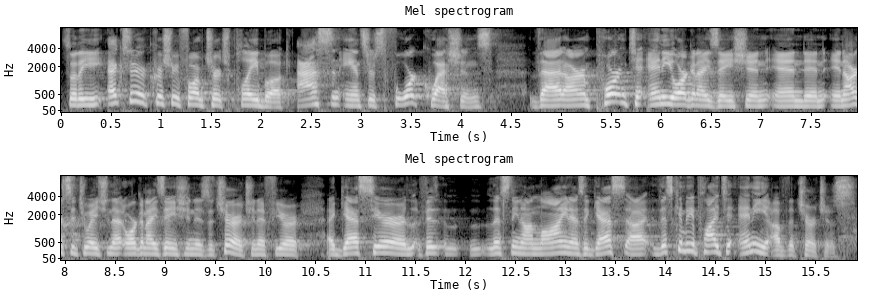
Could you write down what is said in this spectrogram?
So, the Exeter Christian Reformed Church Playbook asks and answers four questions that are important to any organization, and in, in our situation, that organization is a church. And if you're a guest here or listening online as a guest, uh, this can be applied to any of the churches.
